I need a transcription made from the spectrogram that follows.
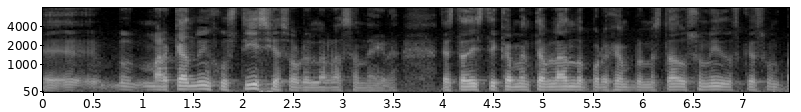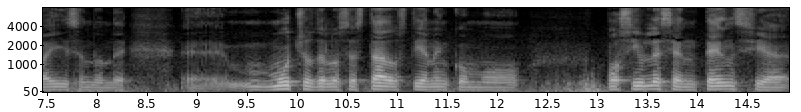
eh, marcando injusticia sobre la raza negra. Estadísticamente hablando, por ejemplo, en Estados Unidos, que es un país en donde muchos de los estados tienen como posible sentencia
